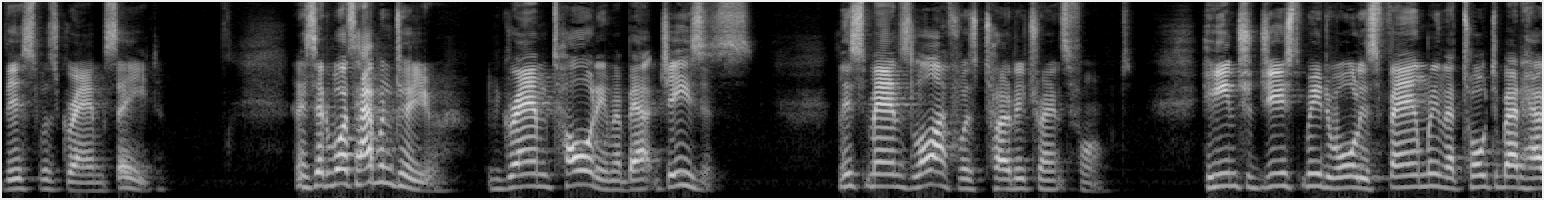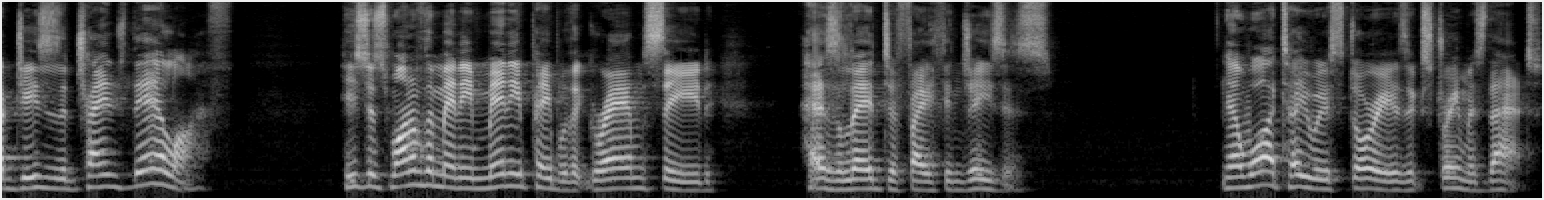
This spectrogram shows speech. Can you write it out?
This was Graham Seed. And he said, What's happened to you? And Graham told him about Jesus. This man's life was totally transformed. He introduced me to all his family and they talked about how Jesus had changed their life. He's just one of the many, many people that Graham Seed has led to faith in Jesus. Now, why I tell you a story as extreme as that?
